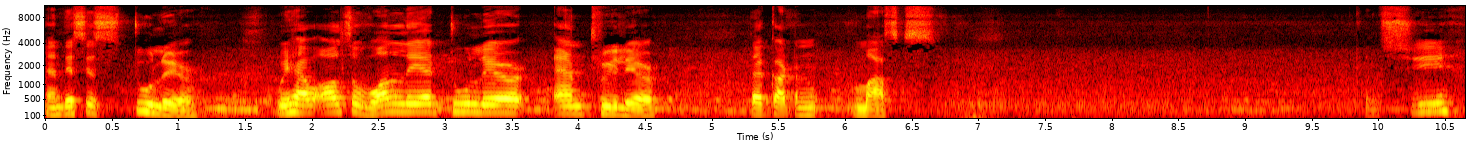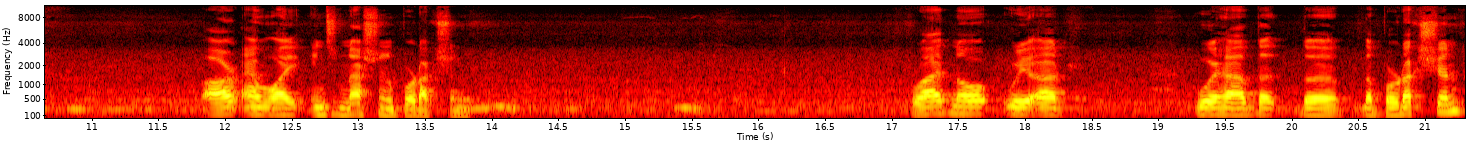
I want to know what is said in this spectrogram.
And this is two layer. We have also one layer two layer and three layer the cotton masks. You can see RMY International Production. Right now we are we have the the, the production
